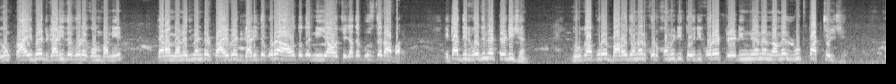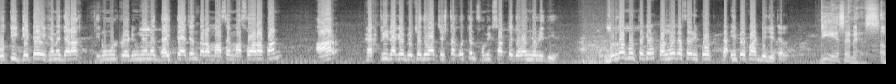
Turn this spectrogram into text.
এবং প্রাইভেট গাড়িতে করে কোম্পানির, যারা ম্যানেজমেন্টের প্রাইভেট গাড়িতে করে আহতদের নিয়ে যাওয়া হচ্ছে যাতে বুঝতে না পারে। এটা দীর্ঘদিনের ট্রেডিশন দুর্গাপুরে বারো জনের কোর কমিটি তৈরি করে ট্রেড ইউনিয়নের নামে লুটপাট চলছে। প্রতি গেটে এখানে যারা তৃণমূল ট্রেড ইউনিয়নের দায়িত্বে আছেন তারা মাসে মাসোয়ারা পান আর ফ্যাক্টরিটাকে বেঁচে দেওয়ার চেষ্টা করছেন শ্রমিক স্বার্থে জলাঞ্জলি দিয়ে দুর্গাপুর থেকে তন্ময় দাসের report the e paper digital DSMS, a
